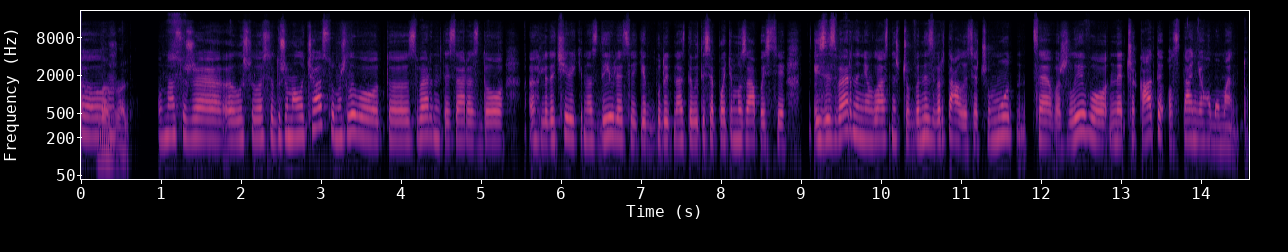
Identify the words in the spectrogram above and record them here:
На Е, жаль. У нас вже лишилося дуже мало часу. Можливо, от, е, звернетесь зараз до е, глядачів, які нас дивляться, які будуть нас дивитися потім у записі, і зі зверненням, власне, щоб вони зверталися. Чому це важливо не чекати останнього моменту?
